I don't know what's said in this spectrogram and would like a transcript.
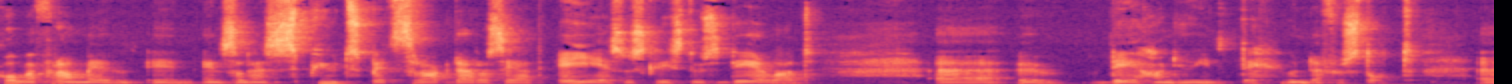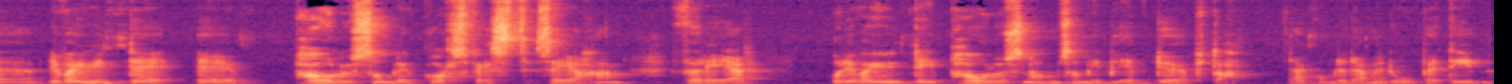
kommer fram med en, en, en sån här spjutspets rakt där och säger att är Jesus Kristus delad? Uh, det är han ju inte, underförstått. Uh, det var ju inte uh, Paulus som blev korsfäst, säger han, för er. Och det var ju inte i Paulus namn som ni blev döpta. Där kom det där med dopet in.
